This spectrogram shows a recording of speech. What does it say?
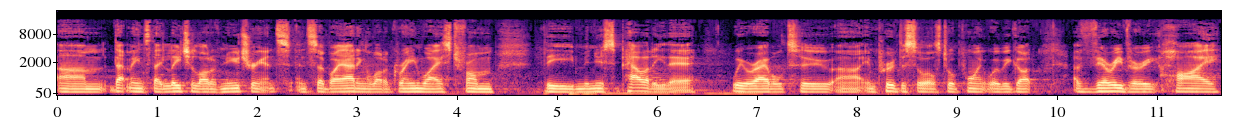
um, that means they leach a lot of nutrients. And so, by adding a lot of green waste from the municipality there, we were able to uh, improve the soils to a point where we got a very very high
